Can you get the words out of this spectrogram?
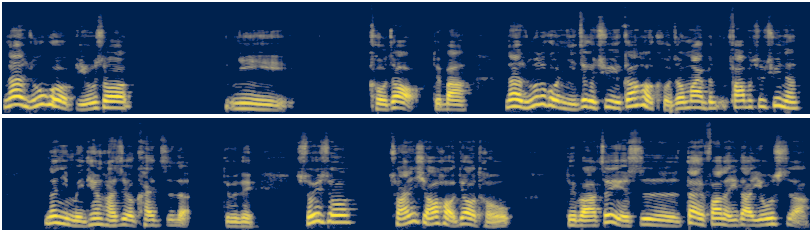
那如果比如说你口罩，对吧？那如果你这个区域刚好口罩卖不发不出去呢，那你每天还是要开支的，对不对？所以说船小好掉头，对吧？这也是代发的一大优势啊。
